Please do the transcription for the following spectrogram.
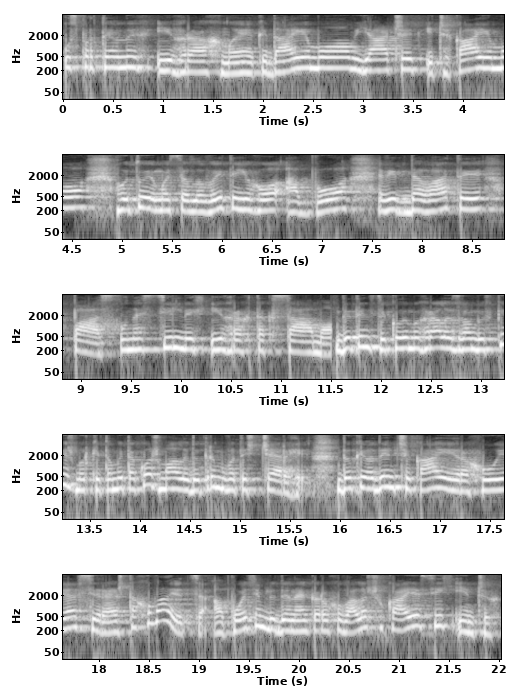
У спортивних іграх ми кидаємо м'ячик і чекаємо готуємося ловити його або віддавати пас. У настільних іграх так само. В дитинстві, коли ми грали з вами в піжмурки, то ми також мали дотримуватись черги. Доки один чекає і рахує, всі решта ховаються. А потім людина, яка рахувала, шукає всіх інших,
